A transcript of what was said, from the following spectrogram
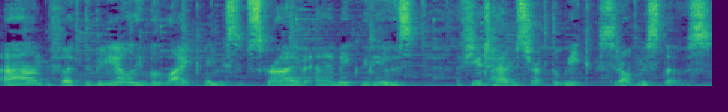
Um, if you like the video, leave a like, maybe subscribe, and I make videos a few times throughout the week, so don't miss those.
